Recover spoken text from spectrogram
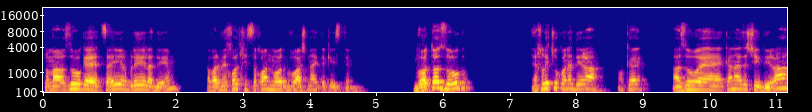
כלומר זוג אה, צעיר בלי ילדים אבל עם יכולת חיסכון מאוד גבוהה, שני הייטקיסטים. ואותו זוג החליט שהוא קונה דירה, אוקיי? אז הוא uh, קנה איזושהי דירה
